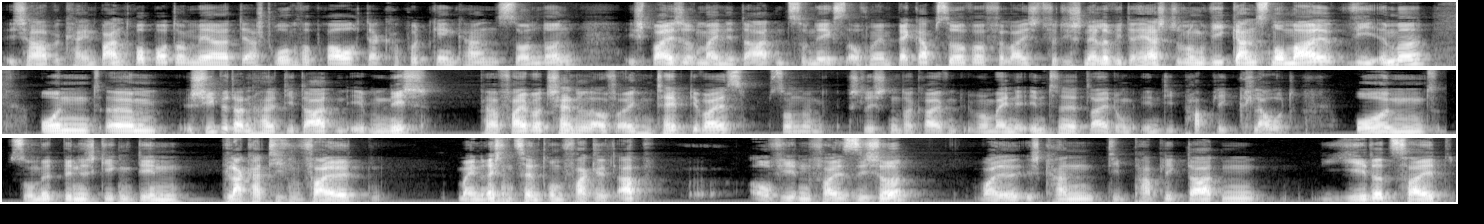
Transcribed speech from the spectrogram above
ich habe keinen Bandroboter mehr, der Strom verbraucht, der kaputt gehen kann, sondern ich speichere meine Daten zunächst auf meinem Backup-Server, vielleicht für die schnelle Wiederherstellung, wie ganz normal, wie immer, und ähm, schiebe dann halt die Daten eben nicht per Fiber Channel auf irgendein Tape-Device, sondern schlicht und ergreifend über meine Internetleitung in die Public Cloud. Und somit bin ich gegen den plakativen Fall mein Rechenzentrum fackelt ab, auf jeden Fall sicher, weil ich kann die Public-Daten jederzeit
